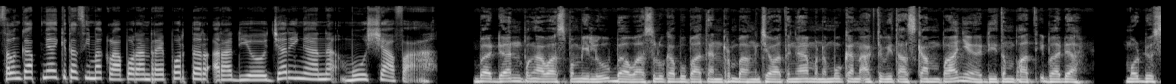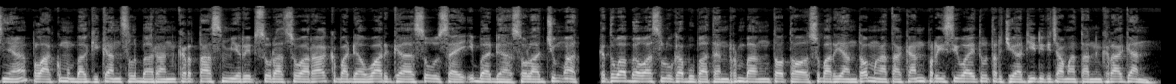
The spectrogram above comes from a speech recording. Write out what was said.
Selengkapnya kita simak laporan reporter radio jaringan Musyafa. Badan Pengawas Pemilu Bawaslu Kabupaten Rembang, Jawa Tengah menemukan aktivitas kampanye di tempat ibadah. Modusnya, pelaku membagikan selebaran kertas mirip surat suara kepada warga seusai ibadah sholat Jumat. Ketua Bawaslu Kabupaten Rembang, Toto Subaryanto, mengatakan peristiwa itu terjadi di Kecamatan Keragan.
